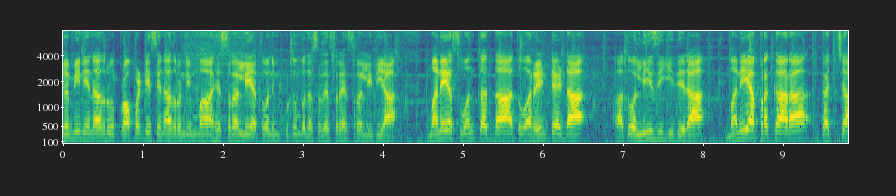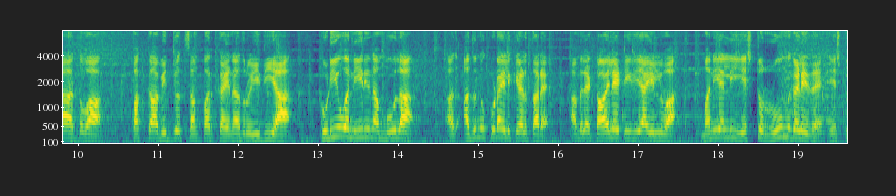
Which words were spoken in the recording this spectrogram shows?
ಜಮೀನು ಏನಾದರೂ, ಪ್ರಾಪರ್ಟೀಸ್ ಏನಾದರೂ ನಿಮ್ಮ ಹೆಸರಲ್ಲಿ ಅಥವಾ ನಿಮ್ಮ ಕುಟುಂಬದ ಸದಸ್ಯರ ಹೆಸರಲ್ಲಿ ಇದೆಯಾ? ಮನೆಯ ಸ್ವಂತದ್ದಾ ಅಥವಾ ರೆಂಟೆಡ್ಡಾ ಅಥವಾ ಲೀಸಿಗಿದ್ದೀರಾ ಮನೆಯ ಪ್ರಕಾರ ಕಚ್ಚಾ ಅಥವಾ ಪಕ್ಕಾ ವಿದ್ಯುತ್ ಸಂಪರ್ಕ ಏನಾದರೂ ಇದೆಯಾ? ಕುಡಿಯುವ ನೀರಿನ ಮೂಲ ಅದು, ಅದನ್ನು ಕೂಡ ಇಲ್ಲಿ ಕೇಳ್ತಾರೆ. ಆಮೇಲೆ ಟಾಯ್ಲೆಟ್ ಇದೆಯಾ ಇಲ್ವಾ? ಮನೆಯಲ್ಲಿ ಎಷ್ಟು ರೂಮ್ಗಳಿದೆ ಎಷ್ಟು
